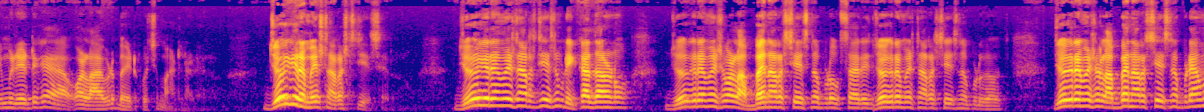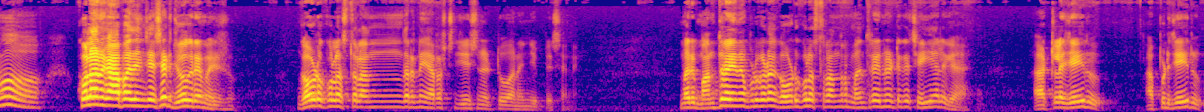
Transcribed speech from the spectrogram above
ఇమీడియట్గా వాళ్ళ ఆవిడ బయటకు వచ్చి మాట్లాడారు. జోగి రమేష్ని అరెస్ట్ చేశారు. జోగి రమేష్ని అరెస్ట్ చేసినప్పుడు ఇంకా దారుణం. జోగి రమేష్ వాళ్ళ అబ్బాయిని అరెస్ట్ చేసినప్పుడు ఒకసారి జోగి రమేష్ని అరెస్ట్ చేసినప్పుడు కావచ్చు. జోగి రమేష్ వాళ్ళ అబ్బాయిని అరెస్ట్ చేసినప్పుడేమో కులానికి ఆపాదన చేశాడు జోగి రమేష్. గౌడ కులస్తులందరినీ అరెస్ట్ చేసినట్టు అని చెప్పేసాను మరి మంత్రి అయినప్పుడు కూడా గౌడ కులస్తులందరూ మంత్రి అయినట్టుగా చెయ్యాలిగా. అట్లా చేయరు అప్పుడు చేయరు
